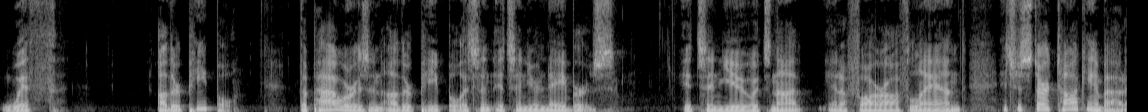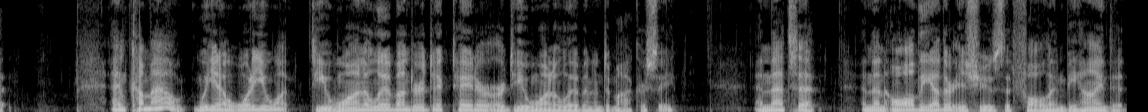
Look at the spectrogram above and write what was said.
with other people. The power is in other people. It's in it's in your neighbors. It's in you. It's not in a far off land. It's just start talking about it. And come out. Well, you know, what do you want? Do you want to live under a dictator or do you want to live in a democracy? And that's it. And then all the other issues that fall in behind it.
